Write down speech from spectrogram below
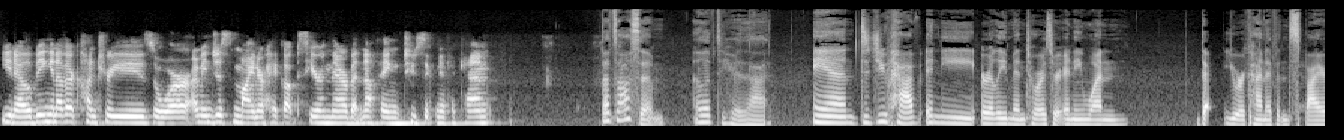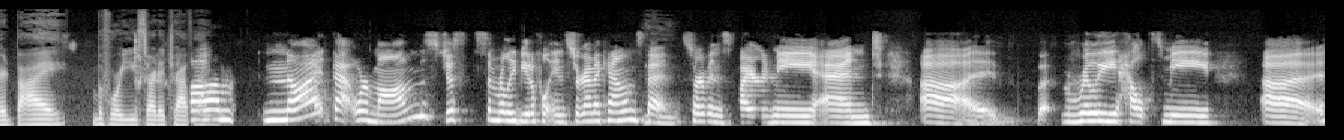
you know, being in other countries or, I mean, just minor hiccups here and there, but nothing too significant. That's awesome. I love to hear that. And did you have any early mentors or anyone that you were kind of inspired by before you started traveling? Um, not that were moms, just some really beautiful Instagram accounts that mm-hmm. sort of inspired me and uh, really helped me uh,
